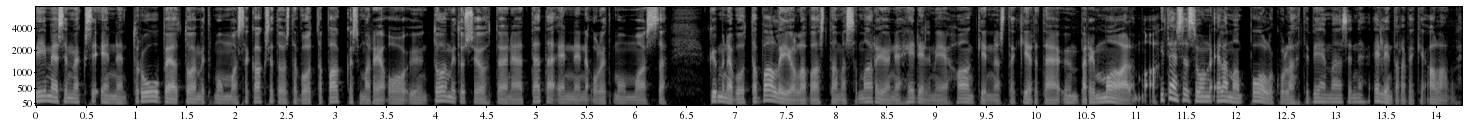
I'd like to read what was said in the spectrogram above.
Viimeisimmäksi ennen Trubea toimit muun muassa 12 vuotta Pakkasmaria Oyn toimitusjohtajana, ja tätä ennen olit muun muassa 10 vuotta valiolla vastaamassa marjojen ja hedelmien hankinnasta kiertää ympäri maailmaa. Miten se sun elämän polku lähti viemään sinne elintarvikealalle?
